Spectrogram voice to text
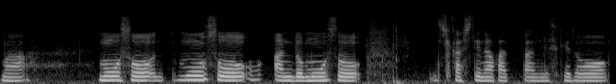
まあ妄想妄想妄想しかしてなかったんですけど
